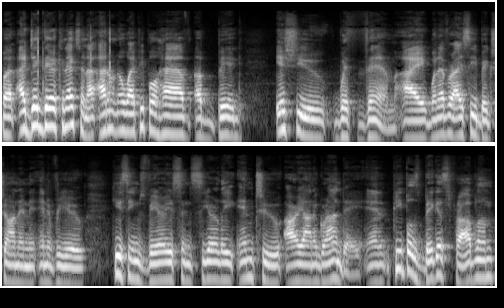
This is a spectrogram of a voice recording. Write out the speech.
But I dig their connection. I, I don't know why people have a big issue with them. I whenever I see Big Sean in an interview, he seems very sincerely into Ariana Grande. And people's biggest problem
